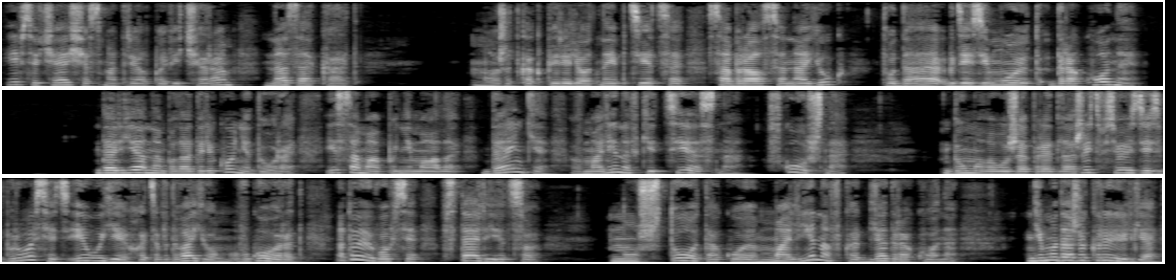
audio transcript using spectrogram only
и все чаще смотрел по вечерам на закат. Может, как перелетные птицы собрался на юг, туда, где зимуют драконы? Дарьяна была далеко не дура и сама понимала, Даньке в Малиновке тесно, скучно — Думала уже предложить все здесь бросить и уехать вдвоем в город, а то и вовсе в столицу. Ну что такое Малиновка для дракона? Ему даже крылья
